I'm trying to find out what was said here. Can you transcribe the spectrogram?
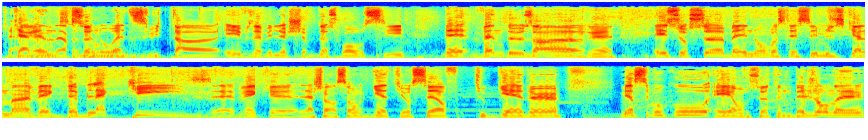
Karen, Karen Arsenault à 18h. Et vous avez le chiffre de soir aussi dès 22h. Et sur ce, ben, nous, on va se laisser musicalement avec The Black Keys, avec euh, la chanson Get Yourself Together. Merci beaucoup et on vous souhaite une belle journée.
